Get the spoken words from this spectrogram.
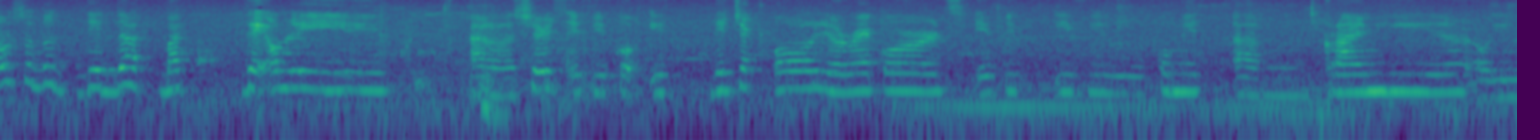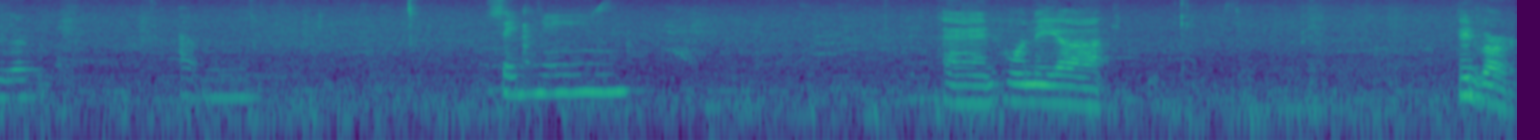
also do, did that, but they only uh, search if you co- if they check all your records if you if you commit um, crime here or you um, same name. And on the uh, inverters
